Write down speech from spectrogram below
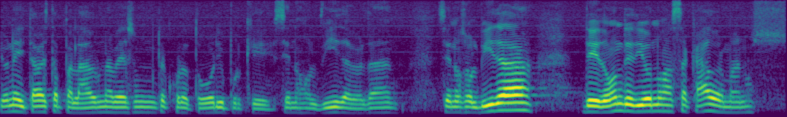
Yo necesitaba esta palabra una vez, un recordatorio, porque se nos olvida, ¿verdad? Se nos olvida de dónde Dios nos ha sacado, hermanos.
